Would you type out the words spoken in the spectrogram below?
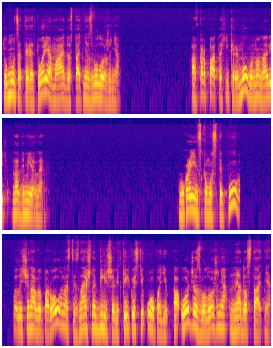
тому ця територія має достатнє зволоження. А в Карпатах і Криму воно навіть надмірне. В українському степу величина випарованості значно більша від кількості опадів, а отже, зволоження недостатнє.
